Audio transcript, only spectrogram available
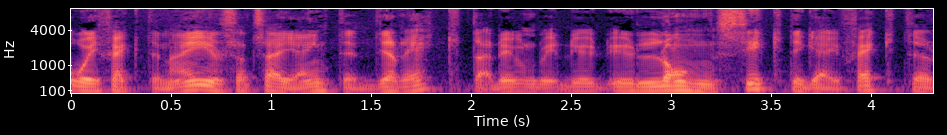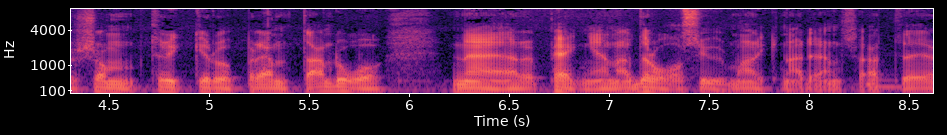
Och effekterna är ju så att säga inte direkta. Det är, är långsiktiga effekter som trycker upp räntan då när pengarna dras ur marknaden. Så att, eh,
